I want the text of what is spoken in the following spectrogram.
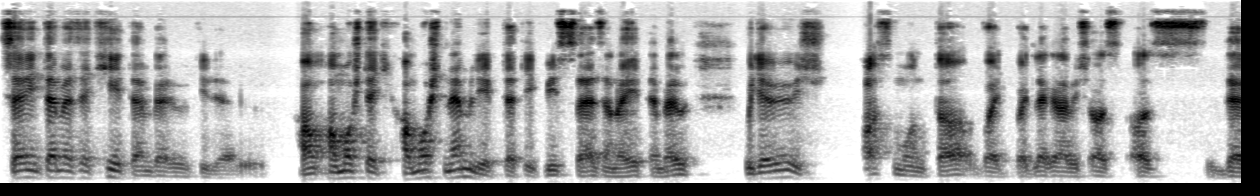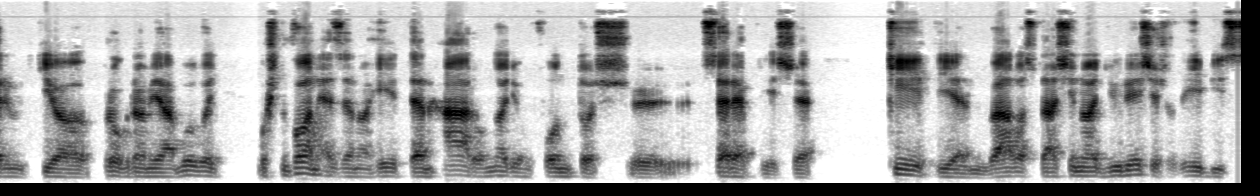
Szerintem ez egy héten belül kiderül. Ha, ha, most, egy, ha most nem léptetik vissza ezen a héten belül, ugye ő is azt mondta, vagy, vagy legalábbis az, az derült ki a programjából, hogy most van ezen a héten három nagyon fontos szereplése, két ilyen választási nagygyűlés, és az ABC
